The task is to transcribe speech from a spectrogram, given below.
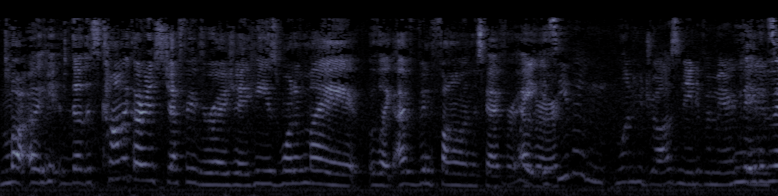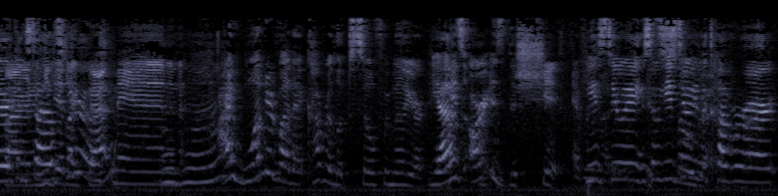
Mar- uh, he, the, this comic artist Jeffrey Veregge, he's one of my like I've been following this guy forever. Wait, is he the one who draws Native American? Native? American style He did like heroes. Batman. Mhm. And I wondered why that cover looked so familiar. Yeah, his art is the shit. Everybody. He's doing so. It's He's doing the cover art,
